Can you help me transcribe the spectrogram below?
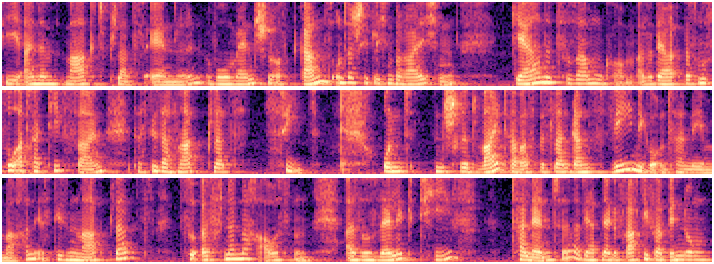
die einem Marktplatz ähneln, wo Menschen aus ganz unterschiedlichen Bereichen gerne zusammenkommen. Also der, das muss so attraktiv sein, dass dieser Marktplatz zieht. Und ein Schritt weiter, was bislang ganz wenige Unternehmen machen, ist diesen Marktplatz zu öffnen nach außen. Also selektiv Talente, Sie hatten ja gefragt, die Verbindung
